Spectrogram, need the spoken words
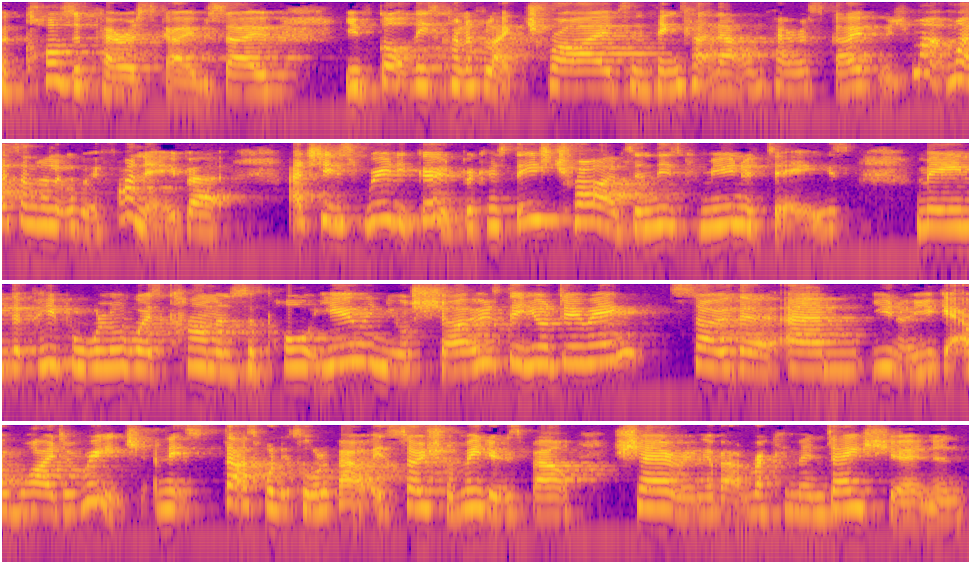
because of Periscope. So you've got these kind of like tribes and things like that on Periscope, which might, might sound a little bit funny, but actually it's really good because these tribes and these communities mean that people will always come and support you in your shows that you're doing so that um, you know you get a wider reach. And it's that's what it's all about. It's social media. It's about sharing, about recommendation and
